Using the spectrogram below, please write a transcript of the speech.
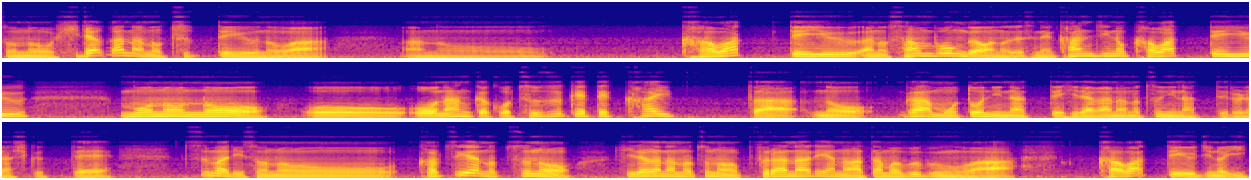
その、ひらがなのつっていうのは、あのー、川っていう、あの、三本川のですね、漢字の川っていうものの、を、なんかこう続けて書いたのが元になってひらがなのつになってるらしくって、つまりその、かつやのつの、ひらがなのつのプラナリアの頭部分は、川っていう字の一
